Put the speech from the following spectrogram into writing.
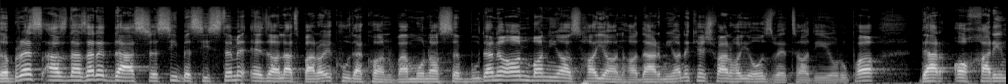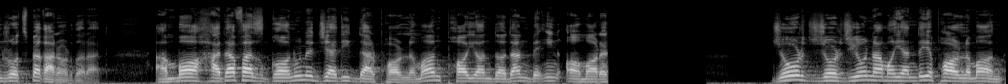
قبرس از نظر دسترسی به سیستم عدالت برای کودکان و مناسب بودن آن با نیازهای آنها در میان کشورهای عضو اتحادیه اروپا در آخرین رتبه قرار دارد. اما هدف از قانون جدید در پارلمان پایان دادن به این آمار جورج جورجیو نماینده پارلمان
